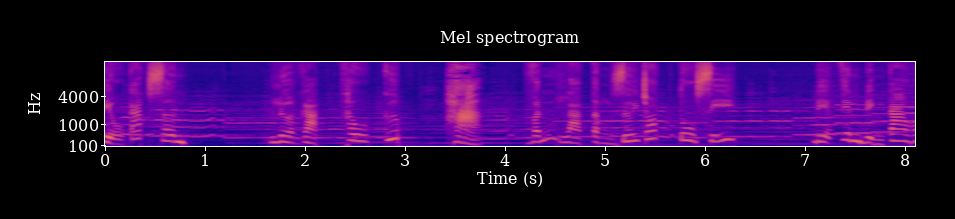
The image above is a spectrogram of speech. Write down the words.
tiểu cát sơn. Lừa gạt, thâu cướp. Hả? Vẫn là tầng dưới chót tu sĩ. Địa tiên đỉnh cao.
